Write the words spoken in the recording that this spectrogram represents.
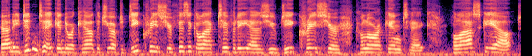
And he didn't take into account that you have to decrease your physical activity as you decrease your caloric intake. Pulaski out.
